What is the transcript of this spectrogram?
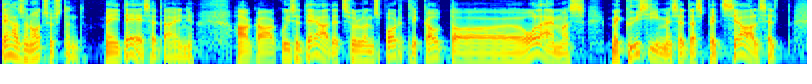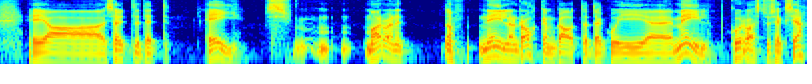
tehas on otsustanud, me ei tee seda, on ju. aga kui sa tead, et sul on sportlik auto olemas, me küsime seda spetsiaalselt ja sa ütled, et ei, ma arvan, et noh, neil on rohkem kaotada kui äh, meil, kurvastuseks jah,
